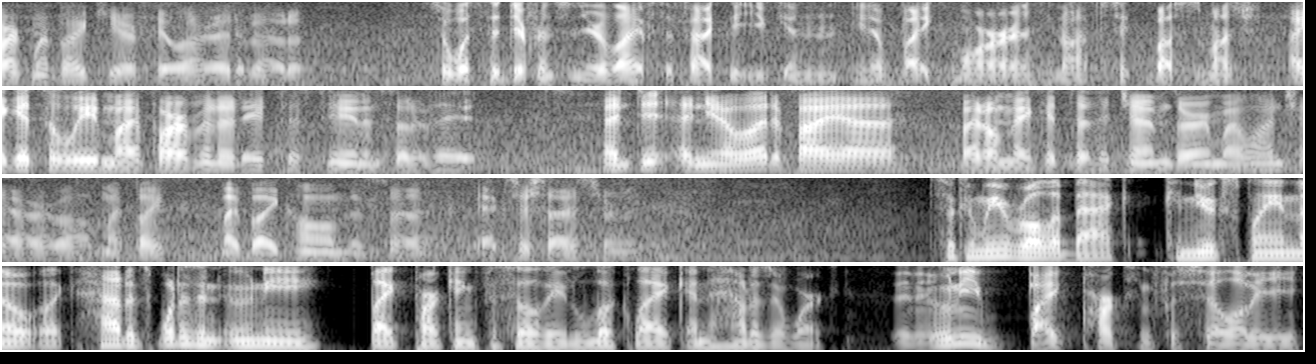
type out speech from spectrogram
parked my bike here. I feel all right about it. So what's the difference in your life? The fact that you can, you know, bike more and you don't have to take the bus as much. I get to leave my apartment at 8:15 instead of 8. And di- and you know what? If I uh, if I don't make it to the gym during my lunch hour, well, my bike my bike home is uh, exercise for me. So can we roll it back? Can you explain though, like how does what does an Oonee bike parking facility look like, and how does it work? An Oonee bike parking facility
